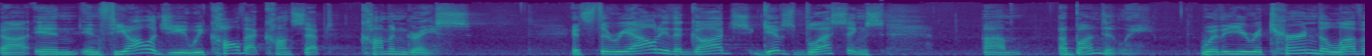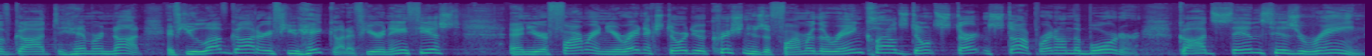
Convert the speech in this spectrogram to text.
Uh, in, in theology, we call that concept common grace. It's the reality that God gives blessings um, abundantly whether you return the love of God to Him or not. If you love God or if you hate God, if you're an atheist and you're a farmer and you're right next door to a Christian who's a farmer, the rain clouds don't start and stop right on the border. God sends His rain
